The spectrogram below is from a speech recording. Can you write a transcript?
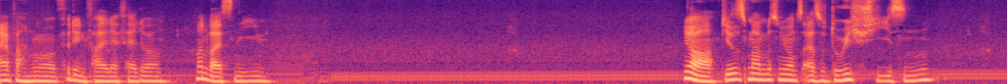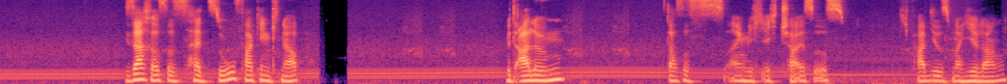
Einfach nur für den Fall der Fälle. Man weiß nie. Ja, dieses Mal müssen wir uns also durchschießen. Die Sache ist, es ist halt so fucking knapp. Mit allem, dass es eigentlich echt scheiße ist. Ich fahre dieses Mal hier lang.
